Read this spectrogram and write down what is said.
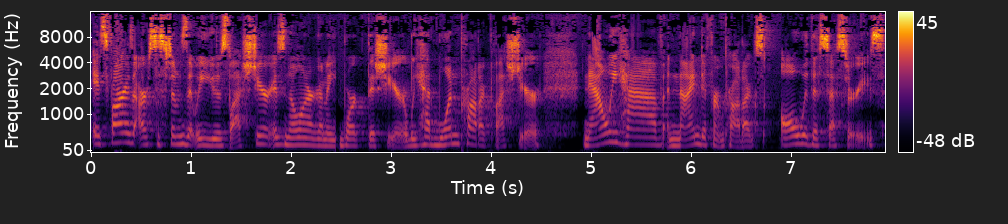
as far as our systems that we used last year is no longer going to work this year. We had one product last year. Now we have nine different products, all with accessories.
